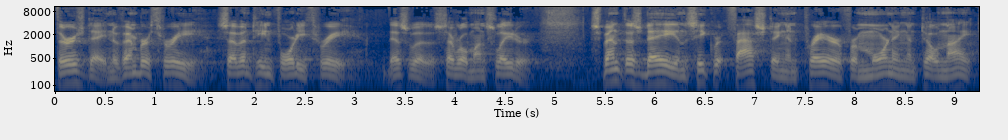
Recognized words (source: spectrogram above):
Thursday, November 3, 1743. This was several months later. Spent this day in secret fasting and prayer from morning until night.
